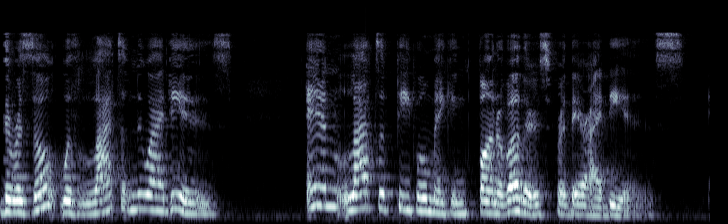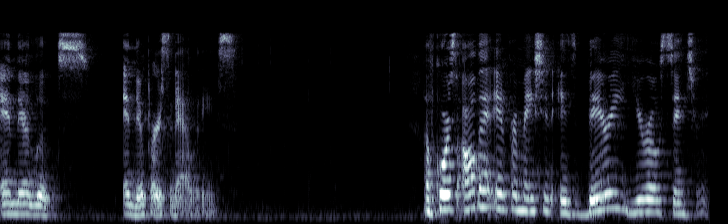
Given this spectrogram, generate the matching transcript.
The result was lots of new ideas and lots of people making fun of others for their ideas and their looks and their personalities. Of course, all that information is very Eurocentric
